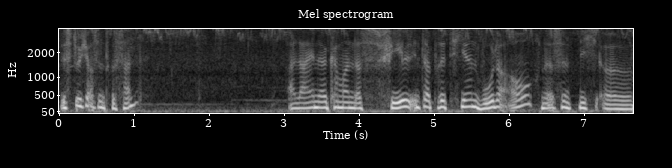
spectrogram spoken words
ist durchaus interessant. Alleine kann man das fehlinterpretieren, wurde auch. Ne? Es sind nicht äh,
